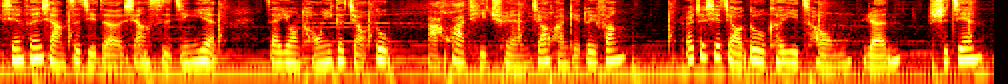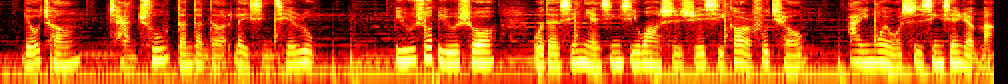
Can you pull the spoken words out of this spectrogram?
先分享自己的相似经验，再用同一个角度把话题权交还给对方。而这些角度可以从人。时间、流程、产出等等的类型切入，比如说，比如说，我的新年新希望是学习高尔夫球啊，因为我是新鲜人嘛，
